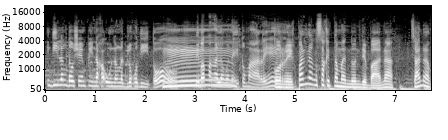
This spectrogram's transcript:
hindi lang daw siya yung pinakaunang nagloko dito. Mm. Di ba? Pangalawa na ito, Mare. Correct. Parang ang sakit naman nun, di ba, na sana,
